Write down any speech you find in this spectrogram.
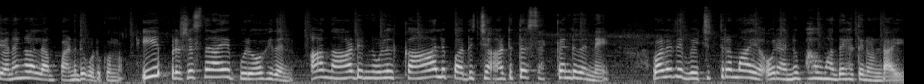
ജനങ്ങളെല്ലാം പണിതു കൊടുക്കുന്നു. ഈ പ്രശസ്തനായ പുരോഹിതൻ ആ നാടിനുള്ളിൽ കാൽ പതിച്ച അടുത്ത സെക്കൻഡ് തന്നെ വളരെ വിചിത്രമായ ഒരു അനുഭവം അദ്ദേഹത്തിനുണ്ടായി.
